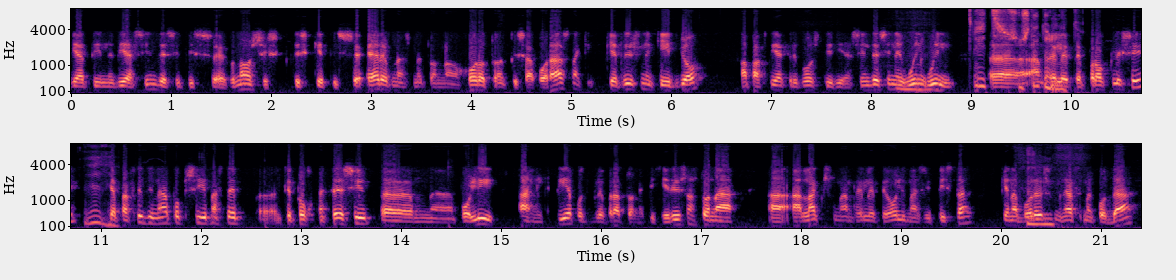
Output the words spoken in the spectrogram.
για την διασύνδεση της ε, γνώσης της και της έρευνας με τον χώρο της αγοράς, να κερδίσουν και οι δυο από αυτή ακριβώς τη διασύνδεση. Είναι win-win, Έτσι, αν θέλετε, πρόκληση. Και από αυτή την άποψη είμαστε και το έχουμε θέσει πολύ ανοιχτοί από την πλευρά των επιχειρήσεων στο να αλλάξουμε, αν θέλετε, όλοι μαζί πίστα και να μπορέσουμε να έρθουμε κοντά.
